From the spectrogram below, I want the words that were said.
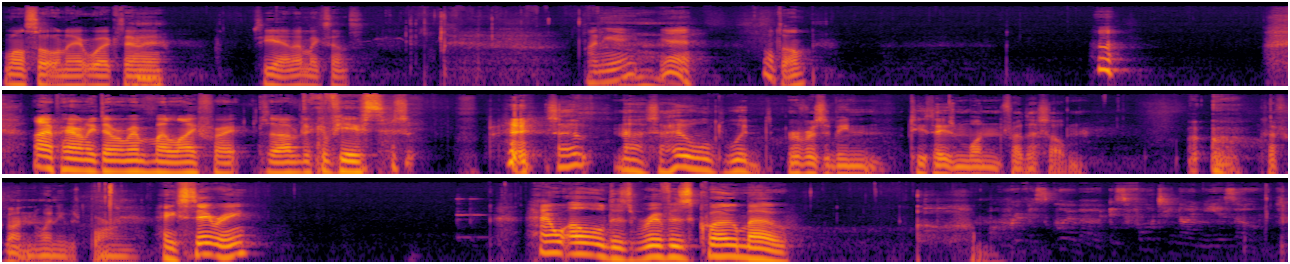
while sorting out work down Mm. here. So yeah, that makes sense. 98, yeah, hold on. Huh. I apparently don't remember my life right, so I'm just confused. So no, so how old would Rivers have been 2001 for this album? 'Cause I've forgotten when he was born. hey Siri, how old is Rivers Cuomo? Rivers Cuomo is 49 years old.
